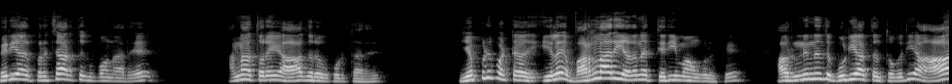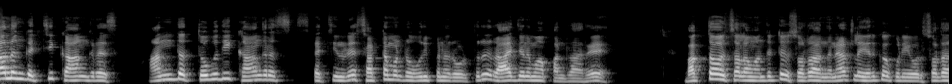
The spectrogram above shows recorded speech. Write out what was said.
பெரியார் பிரச்சாரத்துக்கு போனார். அண்ணாதுரை ஆதரவு கொடுத்தாரு. எப்படிப்பட்ட இள வரலாறு எதனா தெரியுமா உங்களுக்கு? அவர் நின்னது குடியாத்தம் தொகுதி ஆளுங்கட்சி காங்கிரஸ். அந்த தொகுதி காங்கிரஸ் கட்சியினுடைய சட்டமன்ற உறுப்பினர் ஒருத்தர் ராஜினாமா பண்ணுறாரு பக்தவத்சலம் வந்துட்டு சொல்கிறார் அந்த நேரத்தில் இருக்கக்கூடிய ஒரு சொல்கிற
